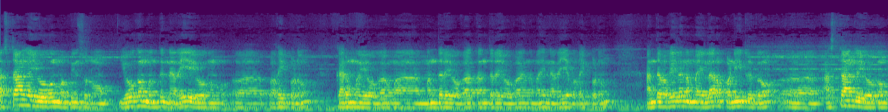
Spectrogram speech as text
அஷ்டாங்க யோகம் அப்படின்னு சொல்லுவோம். யோகம் வந்து நிறைய யோகம் வகைப்படும். கர்ம யோகா ம மந்திர யோகா தந்திர யோகா இந்த மாதிரி நிறைய வகைப்படும். அந்த வகையில் நம்ம எல்லாரும் பண்ணிகிட்டு இருக்கோம் அஷ்டாங்க யோகம்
